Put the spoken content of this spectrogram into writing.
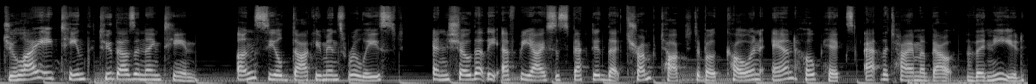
July 18th, 2019, unsealed documents released and show that the FBI suspected that Trump talked to both Cohen and Hope Hicks at the time about the need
